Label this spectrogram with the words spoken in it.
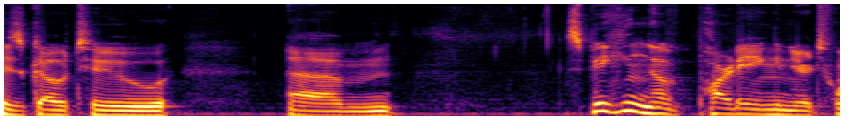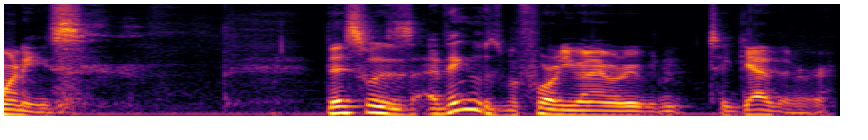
his go-to. Um, speaking of partying in your twenties, this was I think it was before you and I were even together.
